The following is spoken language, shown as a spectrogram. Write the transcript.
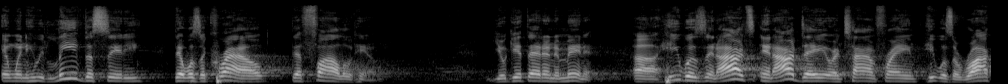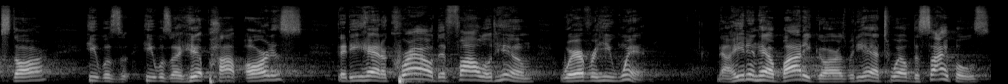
And when he would leave the city, there was a crowd that followed him. You'll get that in a minute. Uh, he was in our in our day or time frame. He was a rock star. He was he was a hip hop artist. That he had a crowd that followed him wherever he went. Now he didn't have bodyguards, but he had twelve disciples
